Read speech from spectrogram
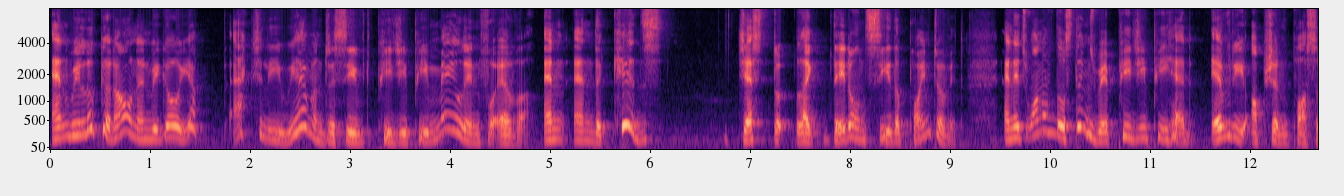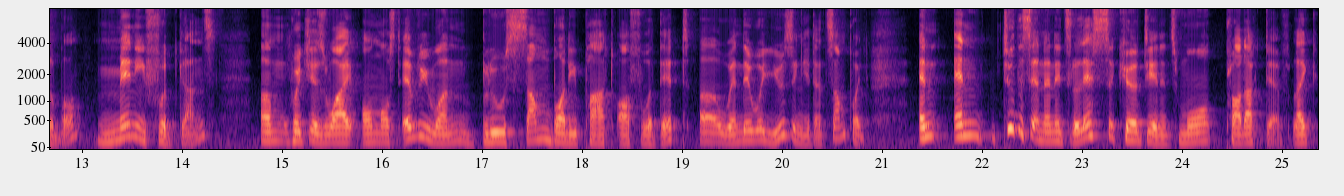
And we look around and we go, yep, actually, we haven't received PGP mail in forever. And, and the kids just like they don't see the point of it. And it's one of those things where PGP had every option possible, many foot guns, um, which is why almost everyone blew some body part off with it uh, when they were using it at some point. And and to this end, and it's less security and it's more productive. Like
